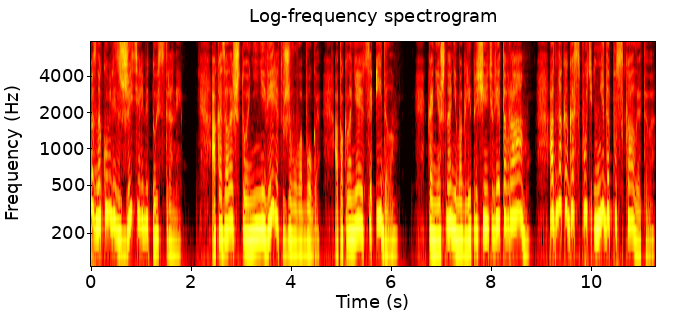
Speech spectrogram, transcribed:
Познакомились с жителями той страны. Оказалось, что они не верят в живого Бога, а поклоняются идолам. Конечно, они могли причинить вред Аврааму, однако Господь не допускал этого.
